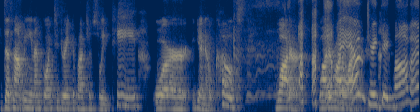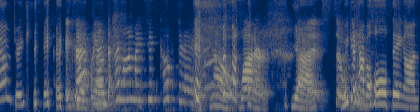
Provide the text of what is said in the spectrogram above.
It does not mean i'm going to drink a bunch of sweet tea or you know cokes water, water, water. I water. am drinking, mom. I am drinking. exactly. I'm, I'm on my fifth Coke today. No, water. yeah. Uh, so we could have a whole thing on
